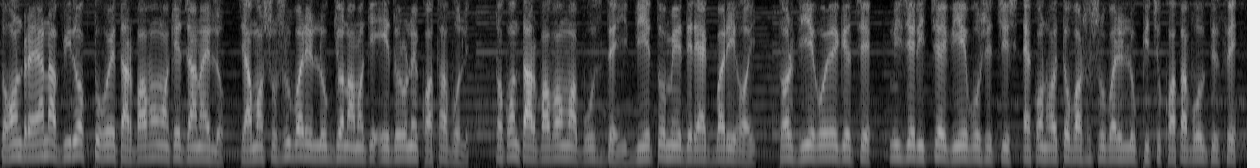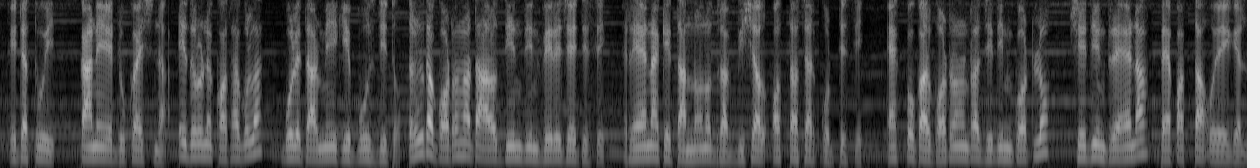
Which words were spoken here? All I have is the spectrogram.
তখন রেহানা বিরক্ত হয়ে তার বাবা মাকে জানাইলো, যে আমার শ্বশুরবাড়ির লোকজন আমাকে এ ধরনের কথা বলে। তখন তার বাবা মা বুঝদেই বিয়ে তো মেয়েদের একবারই হয়। তোর বিয়ে হয়ে গেছে, নিজের ইচ্ছায় বিয়ে বসেছিস, এখন হয়তো বা শ্বশুরবাড়ির লোক কিছু কথা বলতেছে, এটা তুই কানে ঢুকাইস না। এ ধরনের কথাগুলা বলে তার মেয়েকে বুঝ দিত। তাহলে তার ঘটনাটা আরও দিন দিন বেড়ে যাইতেছে। রেহানাকে তার ননদরা বিশাল অত্যাচার করতেছে। এক প্রকার ঘটনাটা যেদিন ঘটলো, সেদিন রেহানা ব্যাপারটা হয়ে গেল।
